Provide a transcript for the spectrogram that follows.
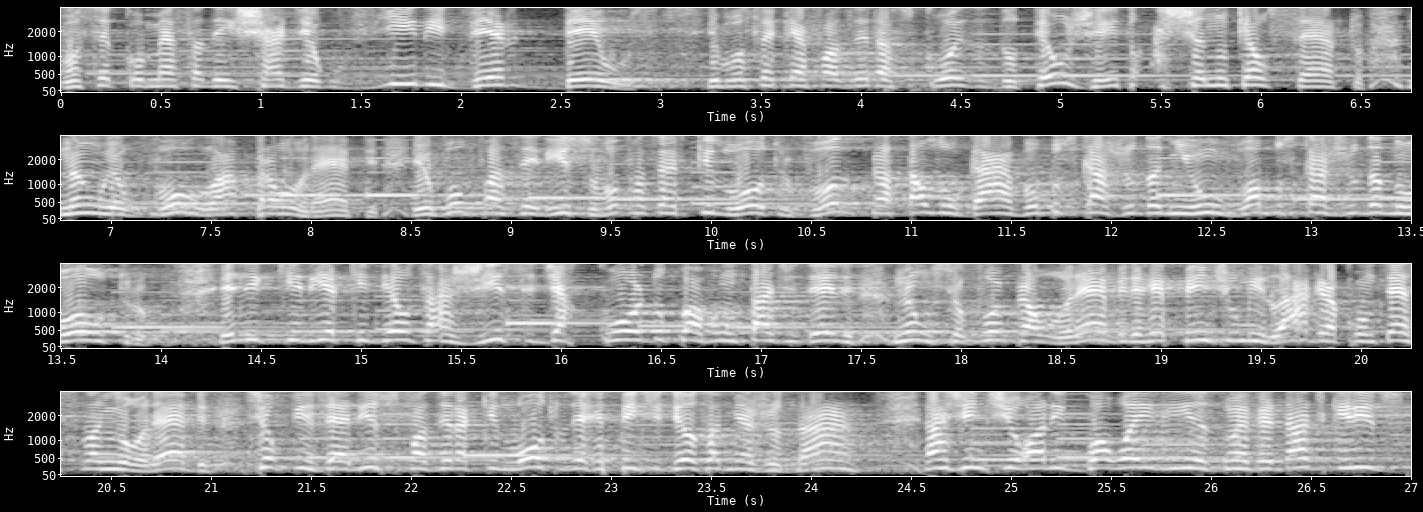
você começa a deixar de ouvir e ver Deus, e você quer fazer as coisas do teu jeito, achando que é o certo. Não, eu vou lá para Oreb, eu vou fazer isso, vou fazer aquilo outro, vou para tal lugar, vou buscar ajuda em um, vou buscar ajuda no outro. Ele queria que Deus agisse de acordo com a vontade dele. Não, se eu for para Oreb, de repente um milagre acontece lá em Oreb. Se eu fizer isso, fazer aquilo outro, de repente Deus vai me ajudar. A gente ora igual a Elias, não é verdade, queridos?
